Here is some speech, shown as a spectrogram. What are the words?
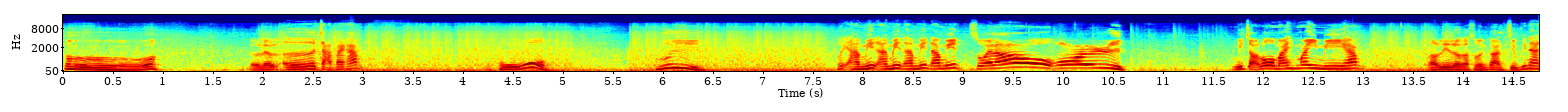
โอ้โห เร็วๆ เออ จัดไปครับโอ้โหเฮ้ย เฮ้ย อามิดอามิดอามิดอามิดสวยแล้ว โอ้ย มีเจาะโล่ไหม ไม่มีครับ เรารีโหลดกระสุนก่อน 10 วินา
